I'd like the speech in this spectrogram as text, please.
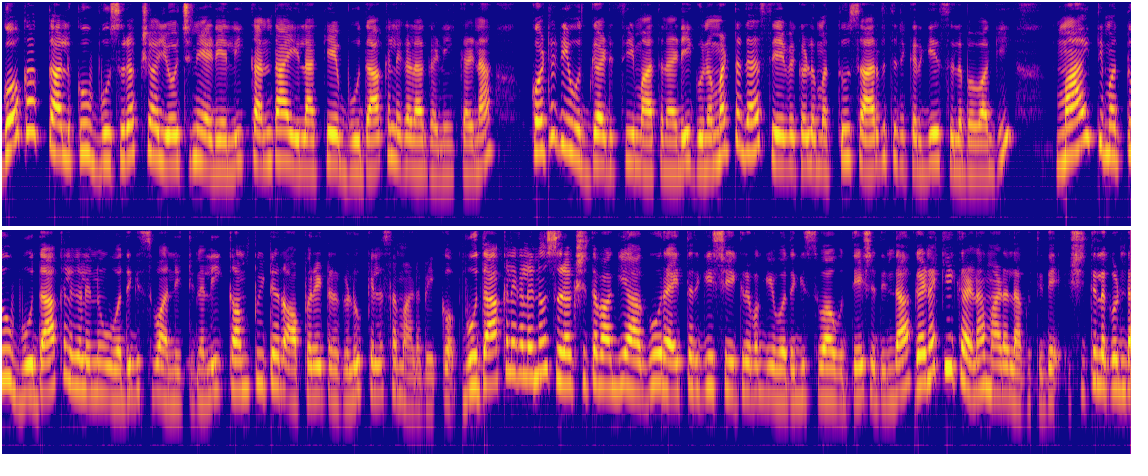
ಗೋಕಾಕ್ ತಾಲೂಕು ಭೂ ಸುರಕ್ಷಾ ಯೋಜನೆಯಡಿಯಲ್ಲಿ ಕಂದಾಯ ಇಲಾಖೆ ಭೂ ದಾಖಲೆಗಳ ಗಣೀಕರಣ ಕೊಠಡಿ ಉದ್ಘಾಟಿಸಿ ಮಾತನಾಡಿ ಗುಣಮಟ್ಟದ ಸೇವೆಗಳು ಮತ್ತು ಸಾರ್ವಜನಿಕರಿಗೆ ಸುಲಭವಾಗಿ ಮಾಹಿತಿ ಮತ್ತು ಭೂ ದಾಖಲೆಗಳನ್ನು ಒದಗಿಸುವ ನಿಟ್ಟಿನಲ್ಲಿ ಕಂಪ್ಯೂಟರ್ ಆಪರೇಟರ್ಗಳು ಕೆಲಸ ಮಾಡಬೇಕು. ಭೂ ದಾಖಲೆಗಳನ್ನು ಸುರಕ್ಷಿತವಾಗಿ ಹಾಗೂ ರೈತರಿಗೆ ಶೀಘ್ರವಾಗಿ ಒದಗಿಸುವ ಉದ್ದೇಶದಿಂದ ಗಣಕೀಕರಣ ಮಾಡಲಾಗುತ್ತಿದೆ. ಶಿಥಿಲಗೊಂಡ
